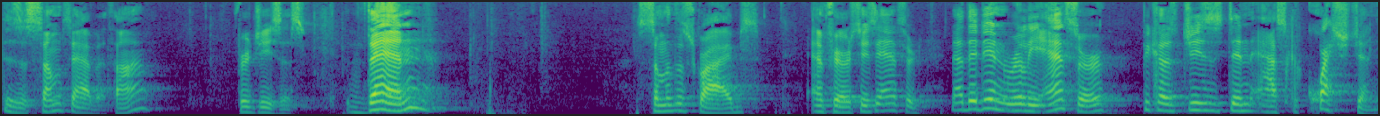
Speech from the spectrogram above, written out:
This is some Sabbath, huh? for Jesus. Then some of the scribes and Pharisees answered. Now, they didn't really answer because Jesus didn't ask a question.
